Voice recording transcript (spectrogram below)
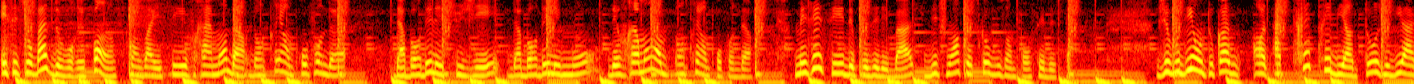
Et c'est sur base de vos réponses qu'on va essayer vraiment d'entrer en profondeur, d'aborder les sujets, d'aborder les mots, de vraiment entrer en profondeur. Mais j'ai essayé de poser les bases. Dites-moi qu'est-ce que vous en pensez de ça? Je vous dis en tout cas à très très bientôt. Je dis à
